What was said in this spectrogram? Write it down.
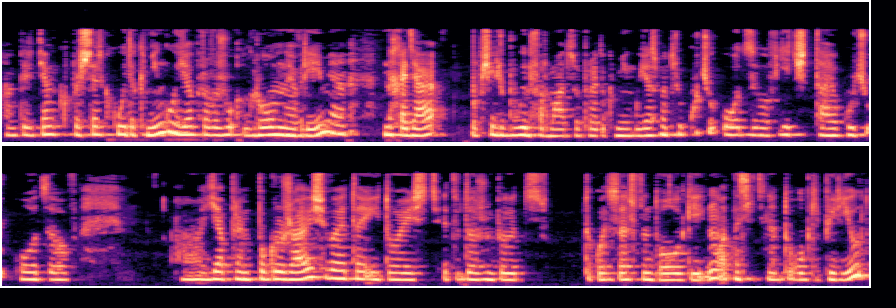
а, перед тем, как прочитать какую-то книгу, я провожу огромное время, находя вообще любую информацию про эту книгу. Я смотрю кучу отзывов, я читаю кучу отзывов, а, я прям погружаюсь в это, и то есть это должен быть такой достаточно долгий, ну, относительно долгий период,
